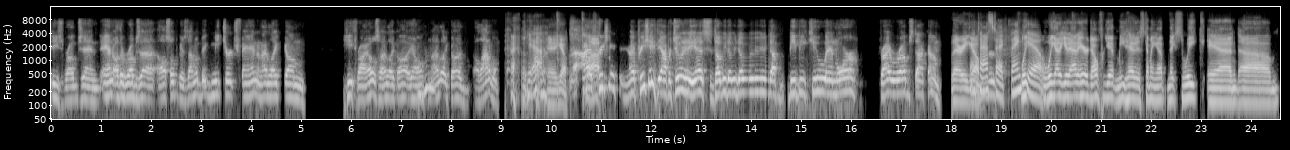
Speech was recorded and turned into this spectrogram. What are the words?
these rubs and and other rubs uh, also because i'm a big meat church fan and i like um heath riles i like all you know Mhm. i like uh, a lot of them Yeah. There you go. I- I Wow. appreciate I appreciate the opportunity. Yes, www.bbqandmoredryrubs.com. There you go. Fantastic. Thank we, you. We got to get out of here. Don't forget, Meathead is coming up next week, and um,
